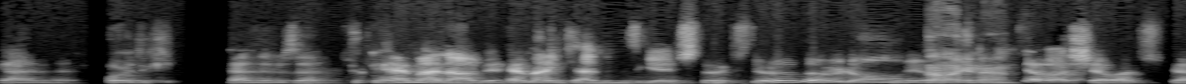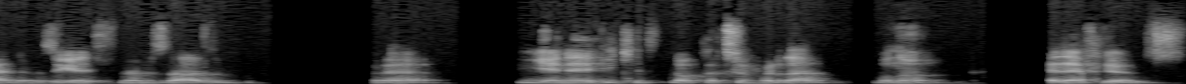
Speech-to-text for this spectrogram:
Yani koyduk kendimize. Çünkü hemen abi hemen kendimizi geliştirmek istiyoruz da öyle olmuyor. Aynen. Yavaş yavaş kendimizi geliştirmemiz lazım. Ve yeni 2.0'da bunu hedefliyoruz.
